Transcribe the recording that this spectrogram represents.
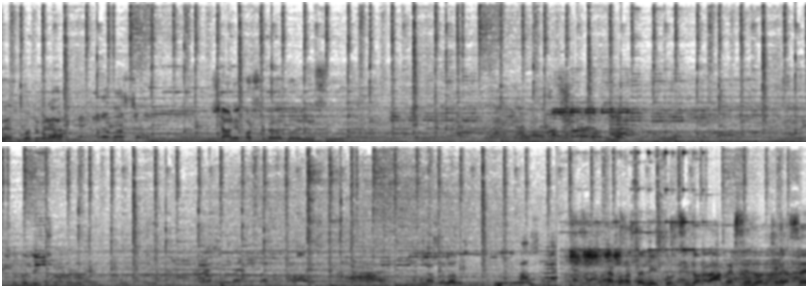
লেসু কত করে সাড়ে পাঁচশো টাকা করে লিচু শুধু লিচু। এখন হচ্ছে লিচুর সিজন আর আমের সিজন ঠিক আছে?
